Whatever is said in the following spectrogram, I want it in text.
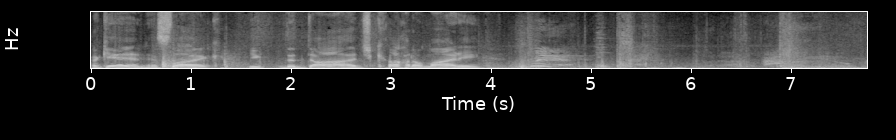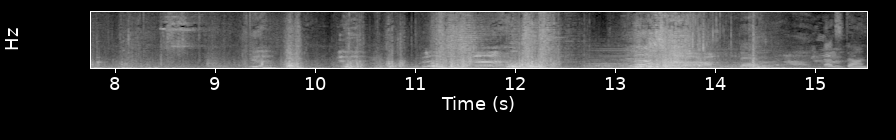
Again, it's like you the dodge. God Almighty. There. That's done.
